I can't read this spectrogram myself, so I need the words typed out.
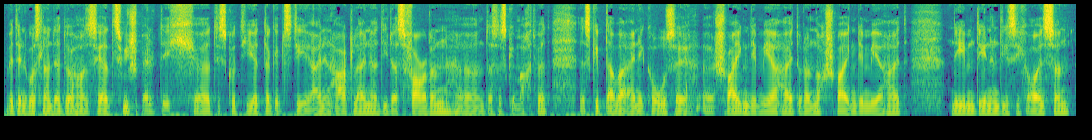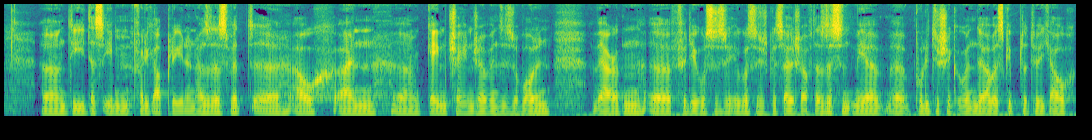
wird in Russland ja durchaus sehr zwiespältig äh, diskutiert. Da gibt es die einen Hardliner, die das fordern, äh, dass es gemacht wird. Es gibt aber eine große äh, schweigende Mehrheit oder noch schweigende Mehrheit neben denen, die sich äußern die das eben völlig ablehnen. Also das wird äh, auch ein äh, Game Changer, wenn Sie so wollen, werden äh, für die russische, russische Gesellschaft. Also das sind mehr äh, politische Gründe, aber es gibt natürlich auch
